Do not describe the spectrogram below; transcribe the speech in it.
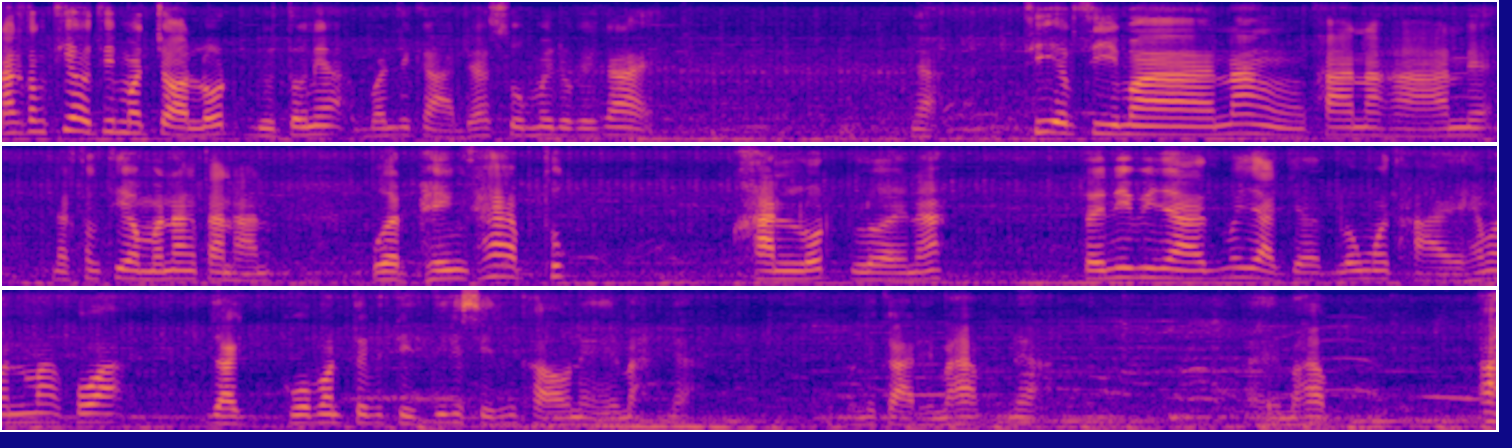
นักท่องเที่ยวที่มาจอดรถอยู่ตรงเนี้ยบรรยากาศเดี๋ยวซูมให้ดูใกล้ๆเนี่ยที่ FC มานั่งทานอาหารเนี่ยนักท่องเที่ยวมานั่งทานอาหาร เปิดเพลงแทบทุกคันรถเลยนะ แต่นี่วิญญาไม่อยากจะลงมาถ่ายให้มันมากเพราะว่า อยากกลัวมันจะไปติดลิขสิทธิ์ของเขาเนี่ยเห็นไหมเนี่ยบรรยากาศเห็นไหมครับเนี่ยเห็นไหมครับอะ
